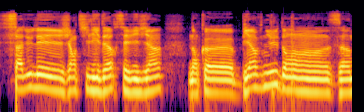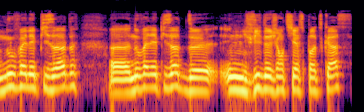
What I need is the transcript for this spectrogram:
Salut les gentils leaders, c'est Vivien. Donc euh, bienvenue dans un nouvel épisode, euh, nouvel épisode de Une vie de gentillesse podcast.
